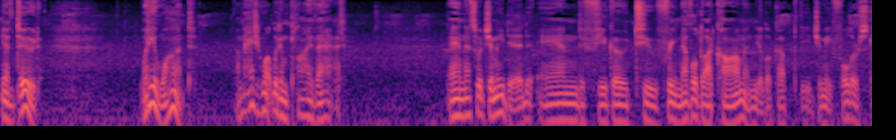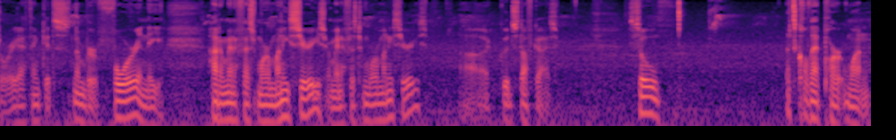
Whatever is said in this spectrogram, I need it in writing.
Yeah, dude, what do you want? Imagine what would imply that. And that's what Jimmy did. And if you go to freeneville.com and you look up the Jimmy Fuller story, I think it's number four in the How to Manifest More Money series or Manifesting More Money series. Uh, good stuff, guys. So let's call that part one.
